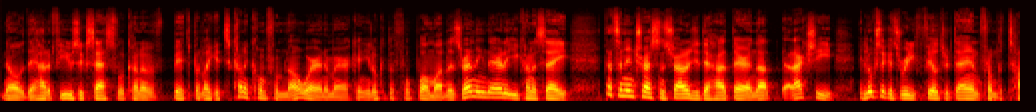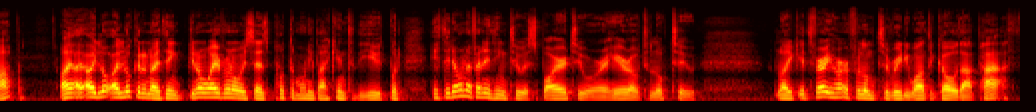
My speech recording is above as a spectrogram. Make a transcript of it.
you know, they had a few successful kind of bits, but like it's kind of come from nowhere in America. And you look at the football model. Is there anything there that you kind of say that's an interesting strategy they had there, and that actually it looks like it's really filtered down from the top? I I, look, I look at it and I think you know everyone always says put the money back into the youth, but if they don't have anything to aspire to or a hero to look to, like it's very hard for them to really want to go that path.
